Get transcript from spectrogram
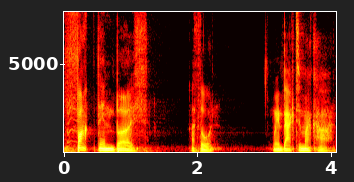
Fuck them both, I thought. Went back to my car.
